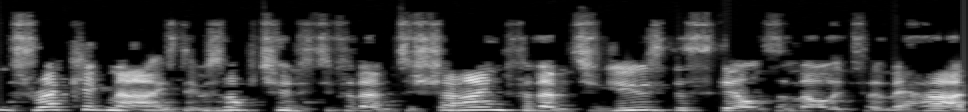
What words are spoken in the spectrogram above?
it's recognised it was an opportunity for them to shine, for them to use the skills and knowledge that they had,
